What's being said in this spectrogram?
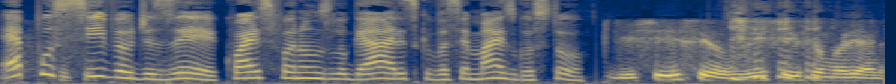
É possível dizer dizer quais foram os lugares que você mais gostou? Difícil, difícil, Mariana.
